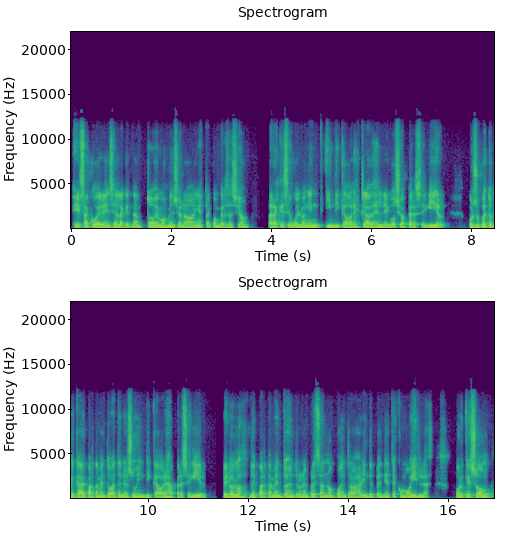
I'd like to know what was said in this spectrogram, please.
esa coherencia de la que tanto hemos mencionado en esta conversación para que se vuelvan en indicadores claves del negocio a perseguir. Por supuesto que cada departamento va a tener sus indicadores a perseguir, pero los departamentos entre una empresa no pueden trabajar independientes como islas, porque son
